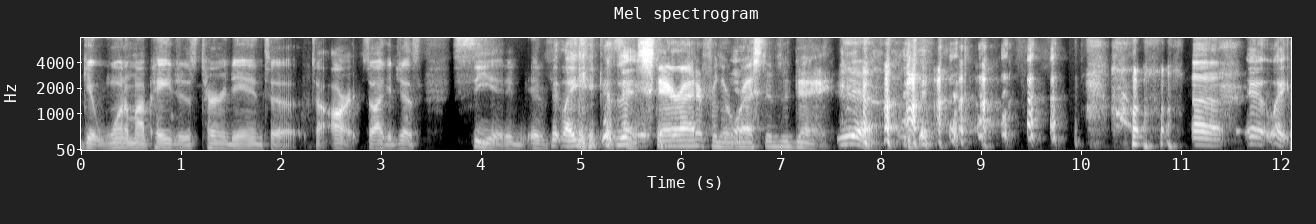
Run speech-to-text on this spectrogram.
get one of my pages turned into to art so I could just see it and, and like because And stare at it for the Yeah. rest of the day. Yeah. uh and, like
